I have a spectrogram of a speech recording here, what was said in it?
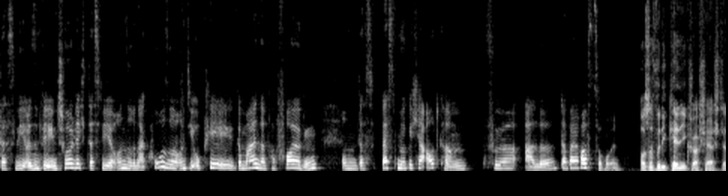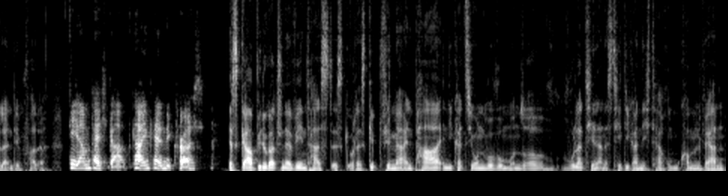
dass wir, oder sind wir ihnen schuldig, dass wir unsere Narkose und die OP gemeinsam verfolgen, um das bestmögliche Outcome für alle dabei rauszuholen. Außer für die Candy Crush Hersteller in dem Falle. Die haben Pech gehabt, kein Candy Crush. Es gab, wie du gerade schon erwähnt hast, es, oder es gibt vielmehr ein paar Indikationen, wo wir um unsere volatilen Anästhetika nicht herumkommen werden.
